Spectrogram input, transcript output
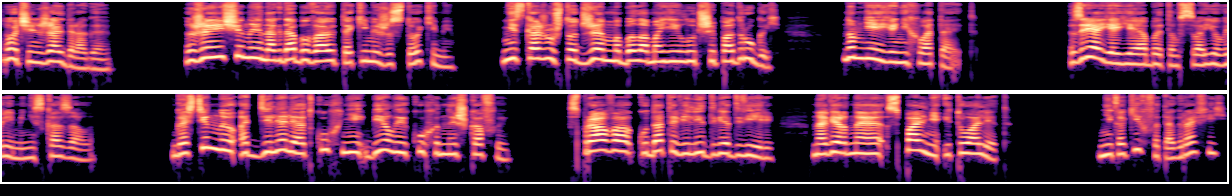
Очень жаль, дорогая. Женщины иногда бывают такими жестокими. Не скажу, что Джемма была моей лучшей подругой, но мне ее не хватает. Зря я ей об этом в свое время не сказала. Гостиную отделяли от кухни белые кухонные шкафы. Справа куда-то вели две двери, наверное, спальня и туалет. Никаких фотографий,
